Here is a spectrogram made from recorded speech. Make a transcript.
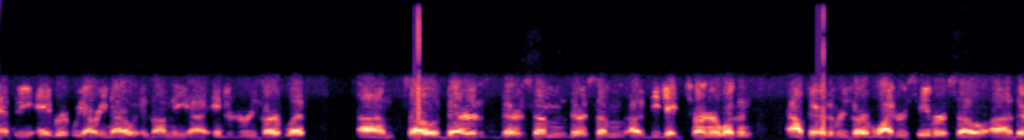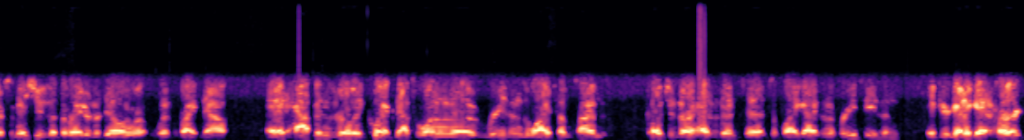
Anthony Averett, we already know, is on the uh, injured reserve list. Um, so there's there's some there's some uh, DJ Turner wasn't out there, the reserve wide receiver. So uh, there's some issues that the Raiders are dealing with right now, and it happens really quick. That's one of the reasons why sometimes coaches are hesitant to, to play guys in the preseason. If you're going to get hurt,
